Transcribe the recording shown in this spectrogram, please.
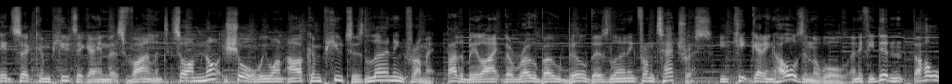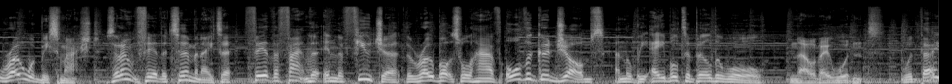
It's a computer game that's violent, so I'm not sure we want our computers learning from it. That'd be like the robo builders learning from Tetris. You'd keep getting holes in the wall, and if you didn't, the whole row would be smashed. So don't fear the Terminator, fear the fact that in the future, the robots will have all the good jobs and they'll be able to build a wall. No, they wouldn't. Would they?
